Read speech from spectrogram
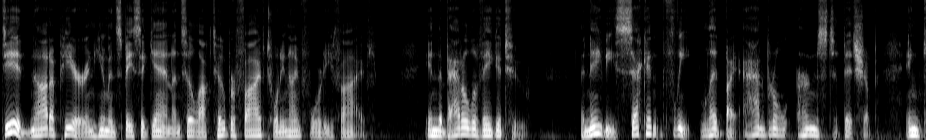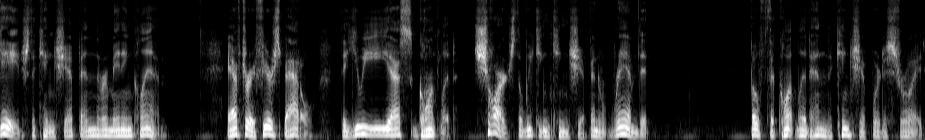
did not appear in human space again until October 5, 2945. In the Battle of Vega II, the Navy's Second Fleet, led by Admiral Ernst Bishop, engaged the kingship and the remaining clan. After a fierce battle, the UEES Gauntlet charged the weakened kingship and rammed it both the Gauntlet and the Kingship were destroyed,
